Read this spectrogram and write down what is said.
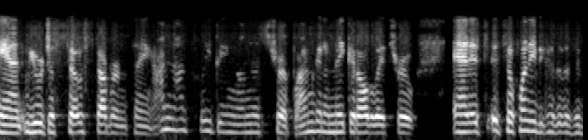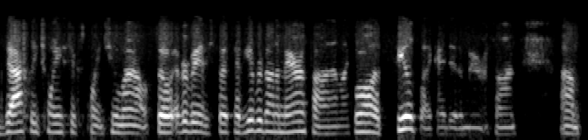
And we were just so stubborn, saying, "I'm not sleeping on this trip. I'm going to make it all the way through." And it's it's so funny because it was exactly 26.2 miles. So everybody says, "Have you ever done a marathon?" I'm like, "Well, it feels like I did a marathon." Um,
